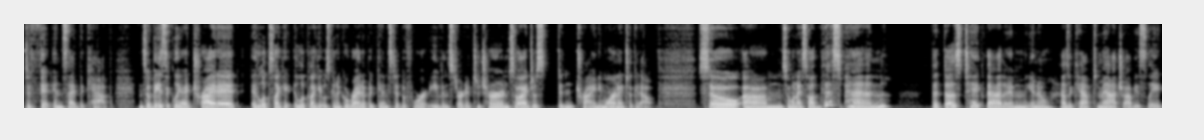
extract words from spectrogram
to fit inside the cap. And so basically I tried it. It looks like it, it looked like it was going to go right up against it before it even started to turn. So I just didn't try anymore and I took it out. So, um, so when I saw this pen, that does take that and, you know, has a cap to match, obviously,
